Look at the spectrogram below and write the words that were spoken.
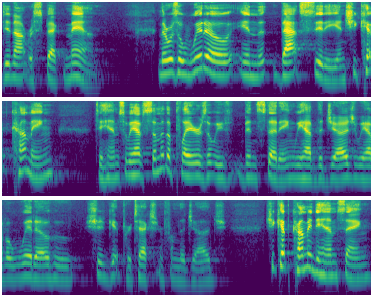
did not respect man. There was a widow in the, that city, and she kept coming to him. So we have some of the players that we've been studying. We have the judge, we have a widow who should get protection from the judge. She kept coming to him saying,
